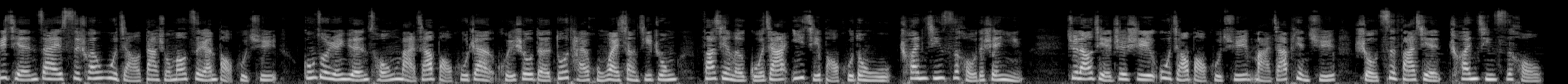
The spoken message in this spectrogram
日前，在四川雾角大熊猫自然保护区，工作人员从马家保护站回收的多台红外相机中，发现了国家一级保护动物川金丝猴的身影。据了解，这是雾角保护区马家片区首次发现川金丝猴。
